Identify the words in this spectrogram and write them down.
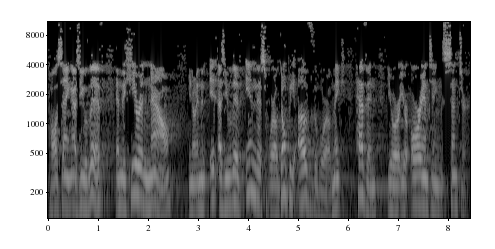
Paul is saying, as you live in the here and now, you know, the, as you live in this world, don't be of the world. Make heaven your, your orienting center.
